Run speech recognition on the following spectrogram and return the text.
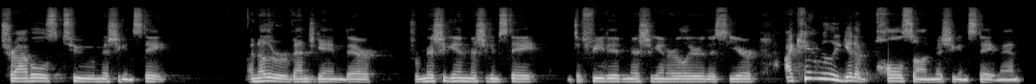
travels to Michigan State. Another revenge game there for Michigan. Michigan State defeated Michigan earlier this year. I can't really get a pulse on Michigan State, man.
